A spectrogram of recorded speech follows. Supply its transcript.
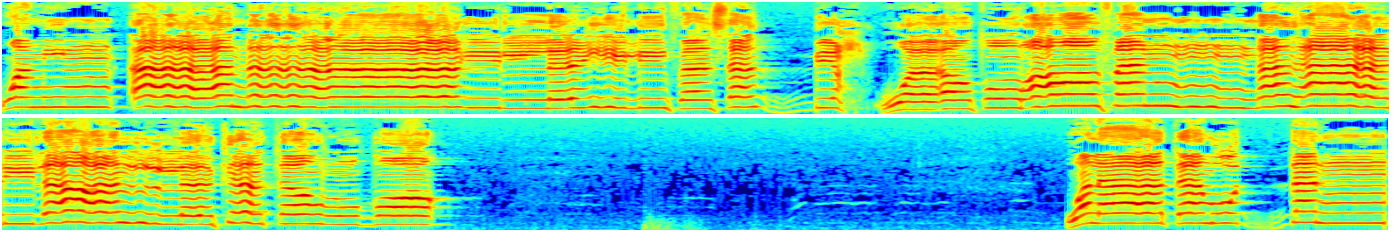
ومن آناء الليل فسبح وأطراف النهار لعلك ترضى. ولا تمد مدن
